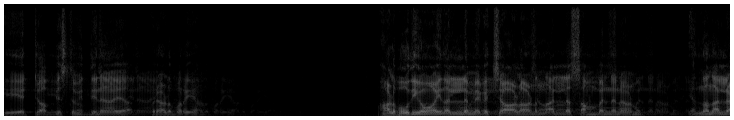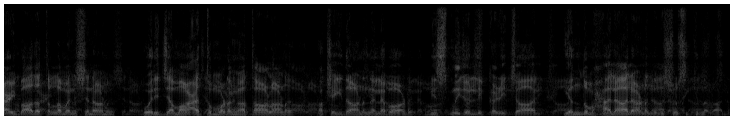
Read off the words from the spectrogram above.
ഏറ്റവും അഭ്യസ്തവിദ്യനായ ഒരാൾ പറയാ. ആൾ ഭൗതികമായി നല്ല മികച്ച ആളാണ് നല്ല സമ്പന്നനാണ് എന്ന നല്ല അഭിബാധത്തുള്ള മനുഷ്യനാണ് ഒരു ജമാഅത്തും മുടങ്ങാത്ത ആളാണ്. പക്ഷെ ഇതാണ് നിലപാട്. ബിസ്മി ചൊല്ലി കഴിച്ചാൽ എന്തും ഹലാലാണെന്ന് വിശ്വസിക്കുന്ന കാലം.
